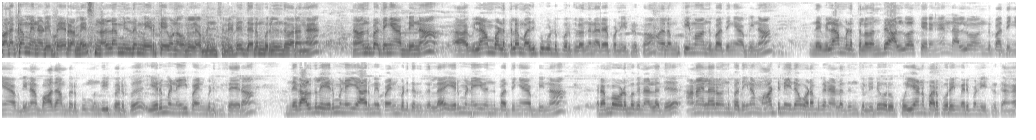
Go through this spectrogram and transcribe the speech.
வணக்கம் என்னுடைய பேர் ரமேஷ். நல்லமிழ்தம் இயற்கை உணவுகள் அப்படின்னு சொல்லிட்டு தருமபுரியிலேருந்து வரேங்க. நான் வந்து பார்த்தீங்க அப்படின்னா விளாம்பழத்தில் மதிப்பு கூட்டு பொருட்கள் வந்து நிறையா பண்ணிகிட்ருக்கோம் இருக்கோம். அதில் முக்கியமாக வந்து பார்த்தீங்க அப்படின்னா இந்த விளாம்பழத்தில் வந்து அல்வா செய்கிறேங்க இந்த அல்வா வந்து பார்த்தீங்க அப்படின்னா பாதாம் பருப்பு முந்திரி பருப்பு எருமை நெய் பயன்படுத்தி செய்கிறோம் இந்த காலத்தில் எருமை நெய் யாருமே பயன்படுத்துறது இல்லை எருமை நெய் வந்து பார்த்தீங்க அப்படின்னா ரொம்ப உடம்புக்கு நல்லது. ஆனால் எல்லோரும் வந்து பார்த்தீங்கன்னா மாட்டு நெய் தான் உடம்புக்கு நல்லதுன்னு சொல்லிட்டு ஒரு பொய்யான பரப்புரை மாரி பண்ணிகிட்டு இருக்காங்க.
